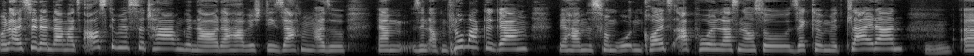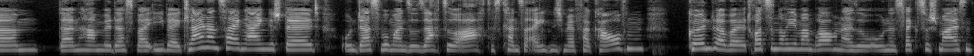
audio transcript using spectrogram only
und als wir dann damals ausgemistet haben, genau, da habe ich die Sachen, also wir haben, sind auf den Flohmarkt gegangen, wir haben das vom Roten Kreuz abholen lassen, auch so Säcke mit Kleidern. Mhm. Ähm, dann haben wir das bei eBay Kleinanzeigen eingestellt und das, wo man so sagt, so, ach, das kannst du eigentlich nicht mehr verkaufen, könnte aber trotzdem noch jemand brauchen, also ohne es wegzuschmeißen,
